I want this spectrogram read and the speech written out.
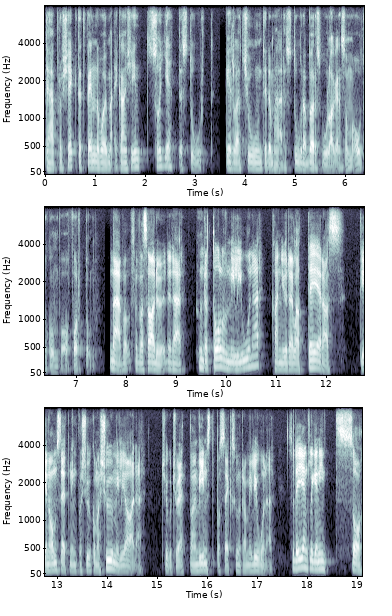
det här projektet Fennovoima är kanske inte så jättestort i relation till de här stora börsbolagen som Outokumpu och Fortum. Nej, för vad sa du, det där 112 miljoner kan ju relateras till en omsättning på 7,7 miljarder 2021 och en vinst på 600 miljoner. Så det är egentligen inte så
